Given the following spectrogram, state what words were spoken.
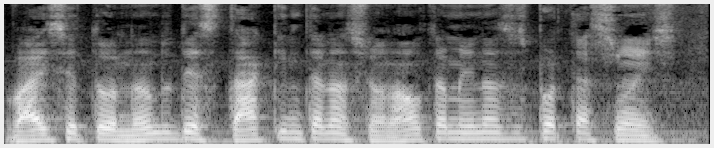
vai se tornando destaque destaque internacional também nas exportações.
